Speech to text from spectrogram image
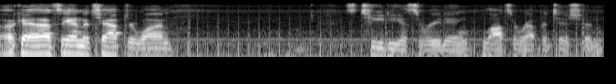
Okay, that's the end of chapter 1. It's tedious reading, lots of repetition.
